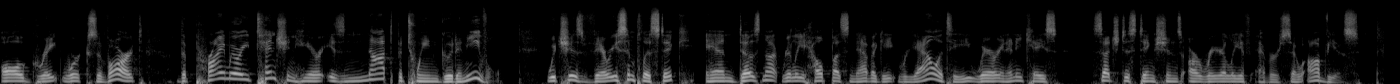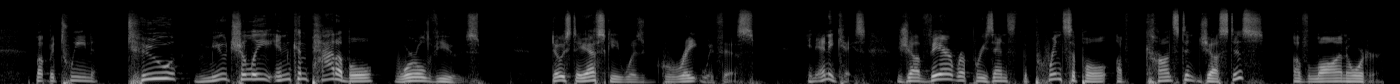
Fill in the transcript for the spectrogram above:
all great works of art, the primary tension here is not between good and evil, which is very simplistic and does not really help us navigate reality, where in any case, such distinctions are rarely, if ever, so obvious, but between two mutually incompatible worldviews. Dostoevsky was great with this. In any case, Javert represents the principle of constant justice, of law and order.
